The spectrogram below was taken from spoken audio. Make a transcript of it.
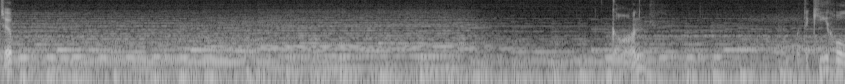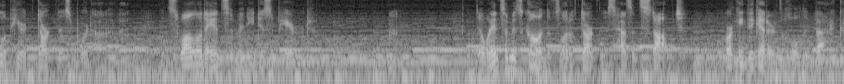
Hey there, you two. Gone? When the keyhole appeared, darkness poured out of it. It swallowed Ansem and he disappeared. Hmm. Though Ansem is gone, the flood of darkness hasn't stopped. We're working together to hold it back.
